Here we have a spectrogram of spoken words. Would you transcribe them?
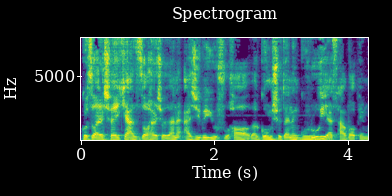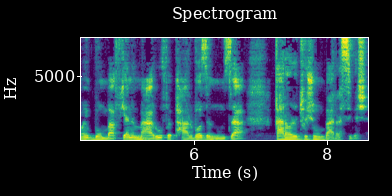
گزارش هایی که از ظاهر شدن عجیب یوفوها و گم شدن گروهی از هواپیمای بمبافکن معروف پرواز 19 قرار توشون بررسی بشه.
